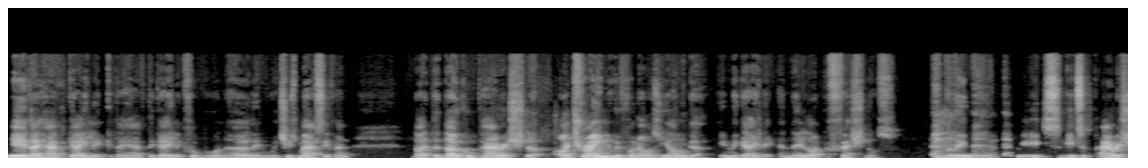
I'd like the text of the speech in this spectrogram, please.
Here they have Gaelic, they have the Gaelic football and hurling, which is massive. And like the local parish that I trained with when I was younger in the Gaelic, and they're like professionals. Unbelievable. It's it's a parish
